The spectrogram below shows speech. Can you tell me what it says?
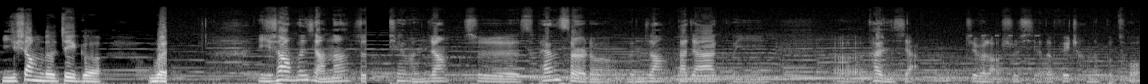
以上的这个文，以上分享呢是篇文章，是 Spencer 的文章，大家可以呃看一下，这位老师写的非常的不错。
